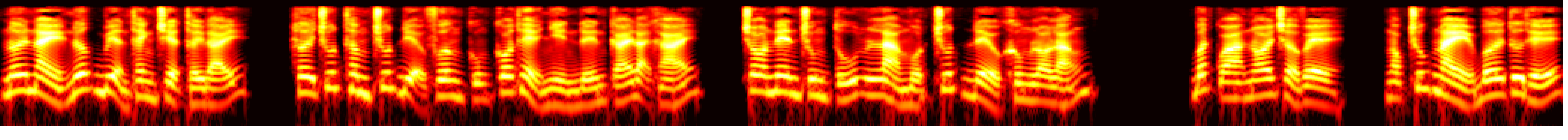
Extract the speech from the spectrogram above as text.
Nơi này nước biển thanh triệt thấy đáy, hơi chút thâm chút địa phương cũng có thể nhìn đến cái đại khái, cho nên Trung Tú là một chút đều không lo lắng. Bất quá nói trở về, Ngọc Trúc này bơi tư thế,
